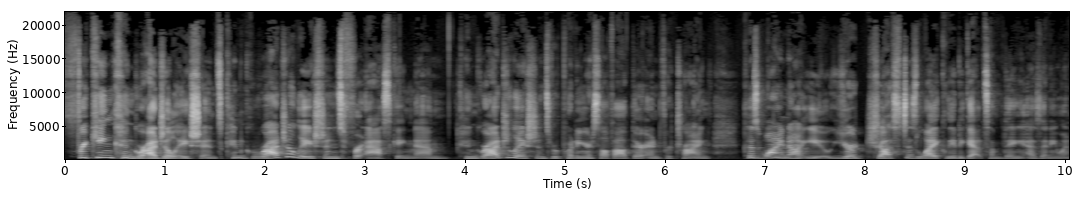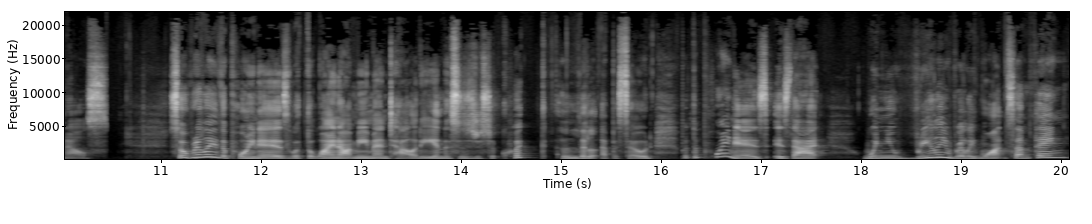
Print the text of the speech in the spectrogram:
freaking congratulations. Congratulations for asking them. Congratulations for putting yourself out there and for trying. Because why not you? You're just as likely to get something as anyone else. So, really, the point is with the why not me mentality, and this is just a quick little episode, but the point is, is that when you really, really want something,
